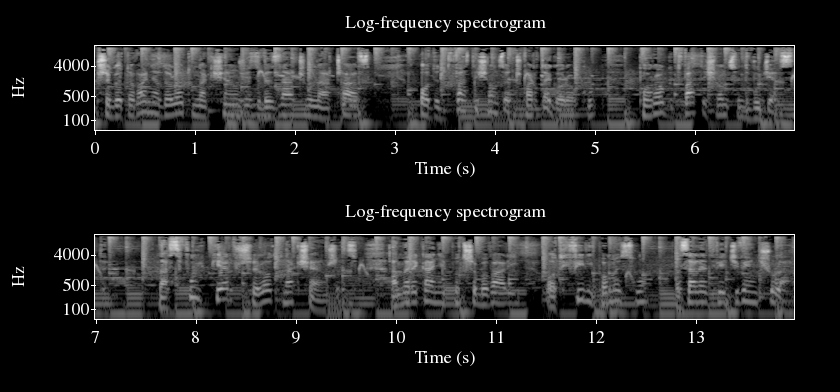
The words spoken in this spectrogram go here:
przygotowania do lotu na Księżyc wyznaczył na czas od 2004 roku po rok 2020. Na swój pierwszy lot na Księżyc Amerykanie potrzebowali od chwili pomysłu zaledwie 9 lat.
